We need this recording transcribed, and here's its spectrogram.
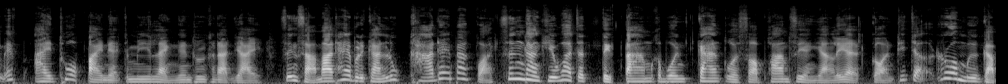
MFI ทั่วไปเนี่ยจะมีแหล่งเงินทุนขนาดใหญ่ ซึ่งสามารถให้บริการลูกค้าได้มากกว่า ซึ่งทางคีว่าจะติดตามกระบวนการตรวจสอบความเสี่ยงอย่างละเอียดก่อนที่จะร่วมมือกับ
